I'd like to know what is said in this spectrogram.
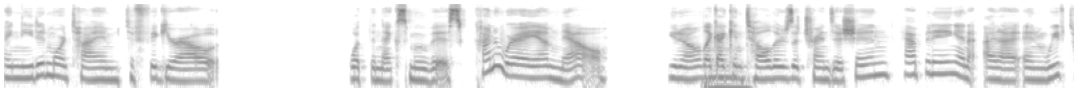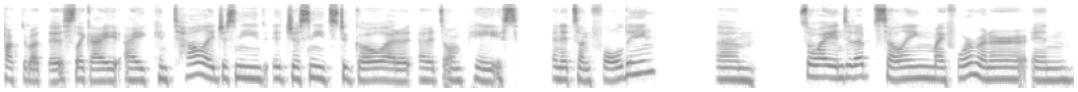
I needed more time to figure out what the next move is kind of where i am now you know? Like i can Mm. tell there's a transition happening and and I, and we've talked about this like i i can tell i just need it just needs to go at a, at its own pace and it's unfolding. Um so i ended up selling my 4Runner and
